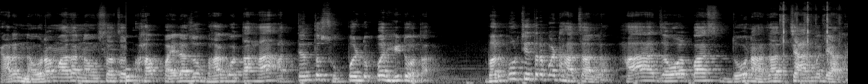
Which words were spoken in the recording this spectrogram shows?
कारण नवरा माझा नवसाचा हा पहिला जो भाग होता हा अत्यंत सुपर डुपर हिट होता. भरपूर चित्रपट हा चालला. हा जवळपास दोन हजार चारमध्ये आला.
